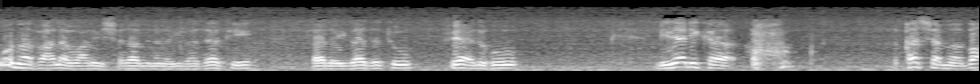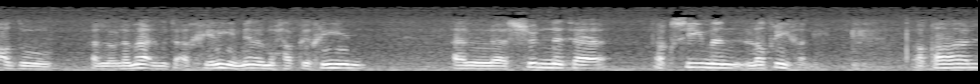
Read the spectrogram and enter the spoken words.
وما فعله عليه السلام من العبادات فالعبادة فعله. لذلك قسم بعض العلماء المتأخرين من المحققين السنة تقسيما لطيفا. فقال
